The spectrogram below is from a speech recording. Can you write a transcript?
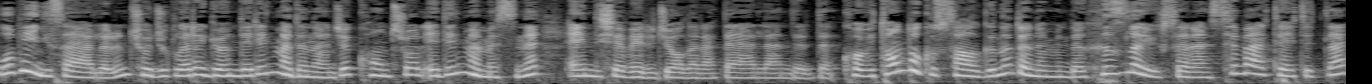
bu bilgisayarların çocuklara gönderilmeden önce kontrol edilmemesini endişe verici olarak değerlendirdi. Covid-19 salgını döneminde hızla yükselen siber tehditler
